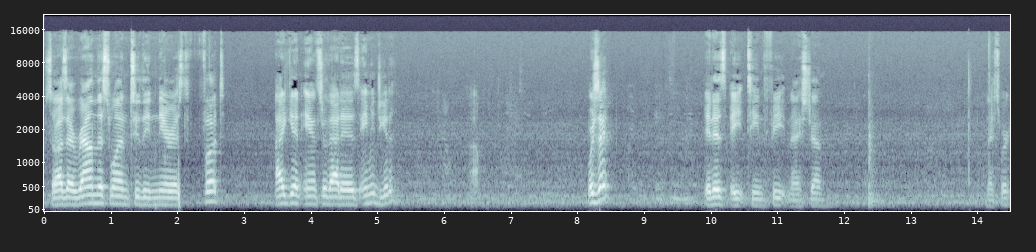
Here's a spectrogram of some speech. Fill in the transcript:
So as I round this one to the nearest foot, I get an answer that is, Amy, did you get it? Oh. What'd you say? 18. It is 18 feet. Nice job. Nice work.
